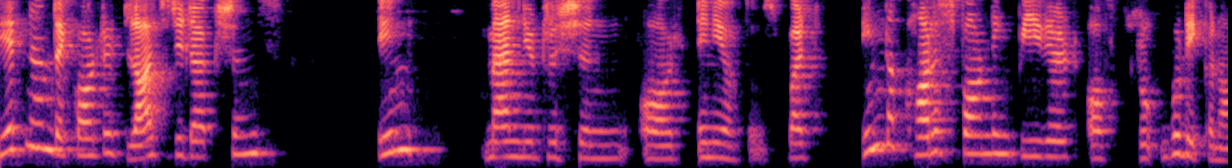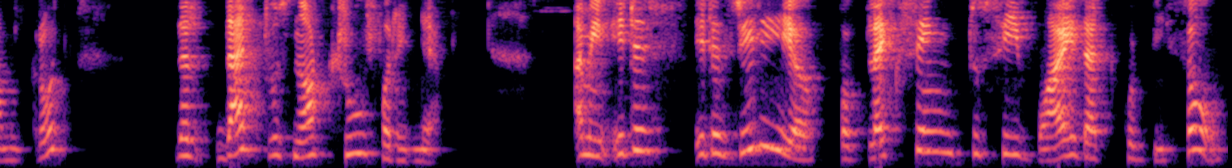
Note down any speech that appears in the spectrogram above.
vietnam recorded large reductions in malnutrition or any of those. But in the corresponding period of good economic growth, the, that was not true for India. I mean, it is it is really uh, perplexing to see why that could be so,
